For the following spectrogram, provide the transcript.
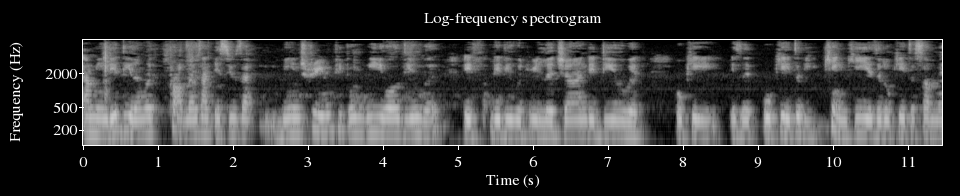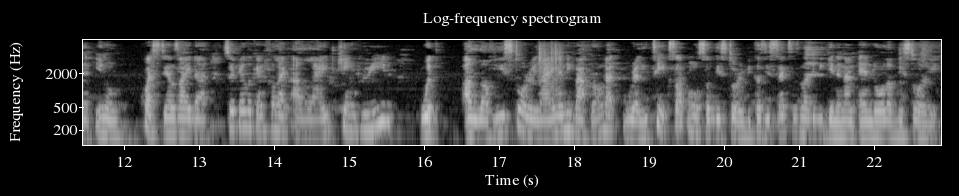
I mean, they're dealing with problems and issues that mainstream people we all deal with. If they deal with religion, they deal with, okay, is it okay to be kinky? Is it okay to submit? You know, questions like that. So if you're looking for like a light kink read with a lovely storyline in the background that really takes up most of the story because the sex is not the beginning and end all of the story.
